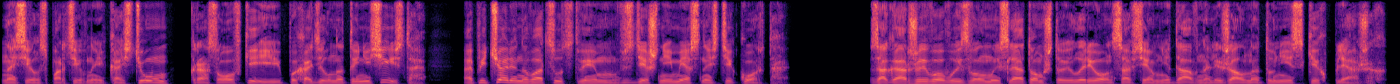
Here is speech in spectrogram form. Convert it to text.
носил спортивный костюм, кроссовки и походил на теннисиста, опечаленного отсутствием в здешней местности корта. Загар же его вызвал мысль о том, что Иларион совсем недавно лежал на тунисских пляжах.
